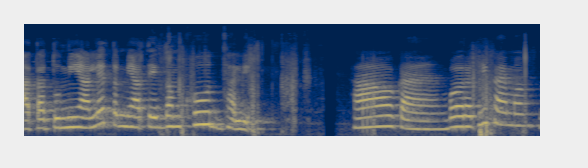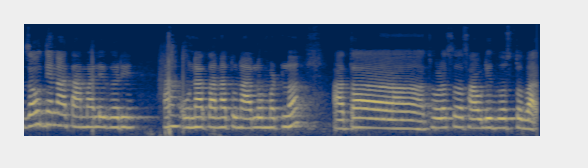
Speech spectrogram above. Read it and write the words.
आता तुम्ही आले तर मी आता एकदम खुश झाली. हा काय? बरं ठीक आहे मग. जाऊ दे ना आता आम्हाला घरी. हा उन्हातानातून आलो म्हटलं. आता थोडंसं सावलीत बसतो बा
